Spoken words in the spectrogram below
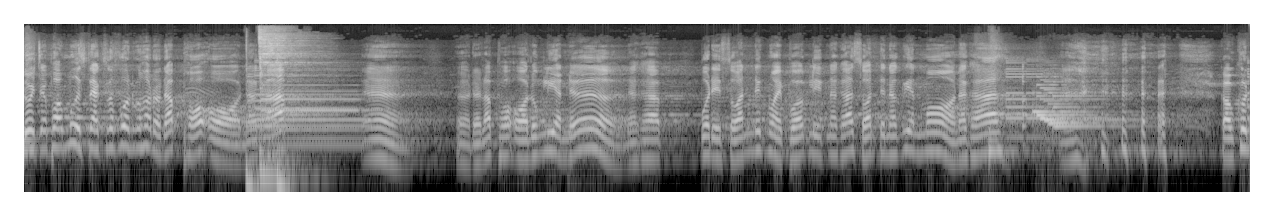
โดยเฉพาะมือแซกโซโฟนของเขาระดับพออนะครับเออเออระดับพออโรงเรียนเด้อนะครับบ่ได้สอนเด็กหน่อยปวกเล็กนะคะ สอนแต่นักเรียนม่อนะคะออขอบคุณ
